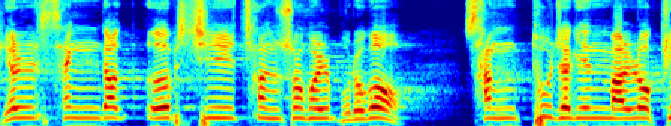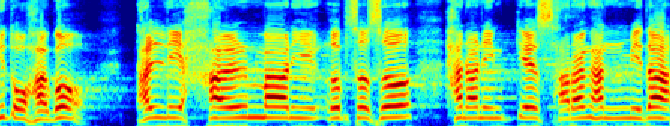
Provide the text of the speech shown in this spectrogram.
별 생각 없이 찬송을 부르고 상투적인 말로 기도하고 달리 할 말이 없어서 하나님께 사랑합니다.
